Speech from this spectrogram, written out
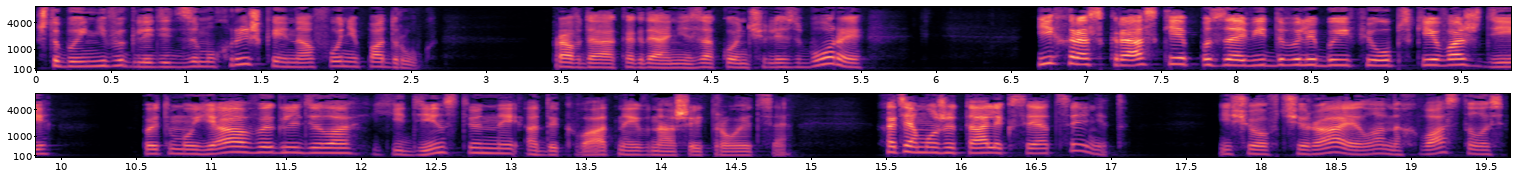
Чтобы не выглядеть замухрышкой на фоне подруг. Правда, когда они закончили сборы, их раскраске позавидовали бы эфиопские вожди, поэтому я выглядела единственной адекватной в нашей троице. Хотя, может, Алекс и оценит. Еще вчера Элана хвасталась,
